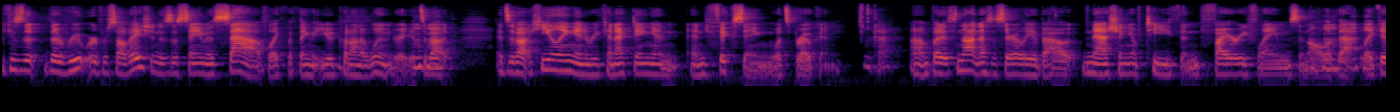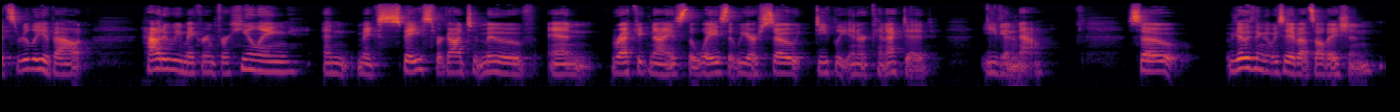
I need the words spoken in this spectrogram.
because the, the root word for salvation is the same as salve like the thing that you would put on a wound right? It's about it's about healing and reconnecting and and fixing what's broken. Okay. Um, but it's not necessarily about gnashing of teeth and fiery flames and all of that. Like it's really about how do we make room for healing and make space for god to move and recognize the ways that we are so deeply interconnected even Yeah. now. So the other thing that we say about salvation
